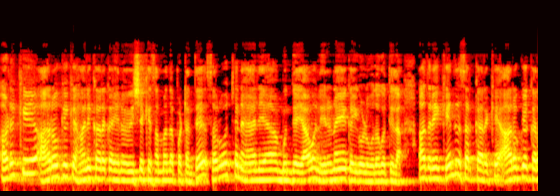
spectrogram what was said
ಅಡಕೆ ಆರೋಗ್ಯಕ್ಕೆ ಹಾನಿಕಾರಕ ಎನ್ನುವ ವಿಷಯಕ್ಕೆ ಸಂಬಂಧಪಟ್ಟಂತೆ ಸರ್ವೋಚ್ಚ ನ್ಯಾಯಾಲಯ ಮುಂದೆ ಯಾವ ನಿರ್ಣಯ ಕೈಗೊಳ್ಳುವುದೋ ಗೊತ್ತಿಲ್ಲ. ಆದರೆ ಕೇಂದ್ರ ಸರ್ಕಾರಕ್ಕೆ ಆರೋಗ್ಯಕರ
